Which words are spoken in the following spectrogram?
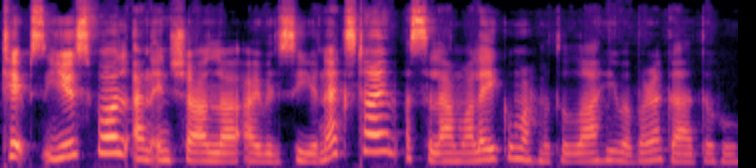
tips useful and inshallah I will see you next time. Assalamu alaikum rahmatullahi wa barakatuhu.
